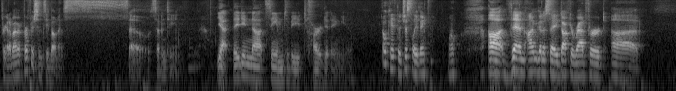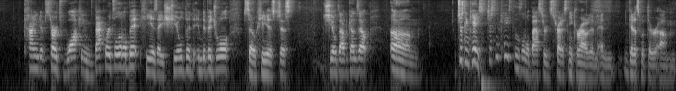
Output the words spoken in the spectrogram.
Forgot about my proficiency bonus. So, 17. Yeah, they do not seem to be targeting you. Okay, they're just leaving. well, uh, then I'm gonna say Dr. Radford uh, kind of starts walking backwards a little bit. He is a shielded individual, so he is just shields out, guns out, um, just in case, just in case those little bastards try to sneak around and, and get us with their um,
